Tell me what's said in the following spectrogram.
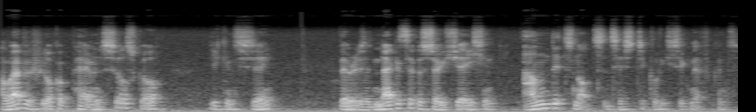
However, if you look at parent skill score, you can see there is a negative association and it's not statistically significant.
